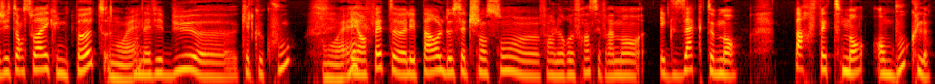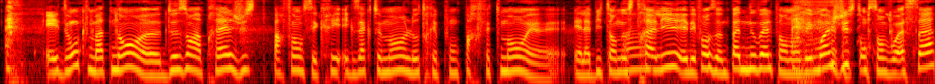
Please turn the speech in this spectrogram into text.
J'étais en soirée avec une pote, Ouais. on avait bu quelques coups. Ouais. Et en fait, les paroles de cette chanson, enfin le refrain, c'est vraiment exactement, parfaitement en boucle. Et donc maintenant, euh, deux ans après, juste parfois on s'écrit exactement, l'autre répond parfaitement. Et, elle habite en Australie et des fois on se donne pas de nouvelles pendant des mois, juste on s'envoie ça.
